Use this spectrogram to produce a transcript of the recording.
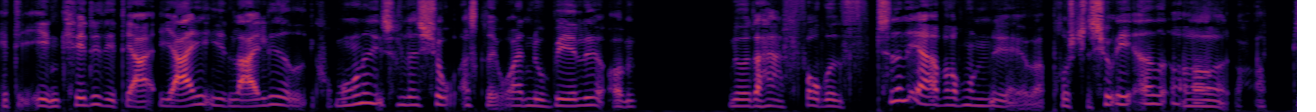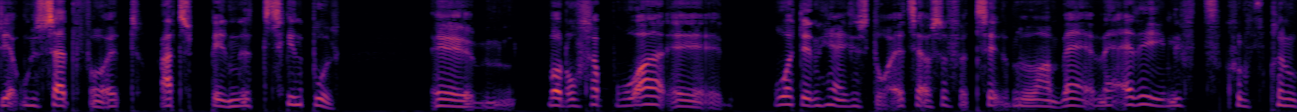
et, en kvinde, det jeg, jeg i en lejlighed i coronaisolation og skriver en novelle om noget, der har foregået tidligere, hvor hun øh, var prostitueret og, og bliver udsat for et ret spændende tilbud. Øhm, hvor du så bruger, øh, bruger den her historie til også at fortælle noget om, hvad, hvad er det egentlig? Kan du, kan du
